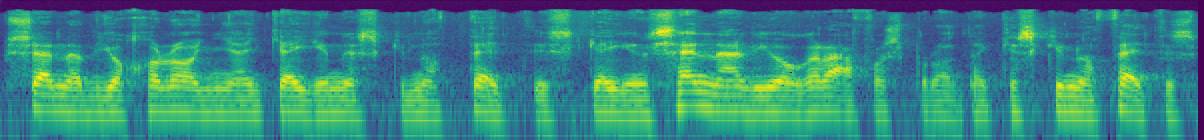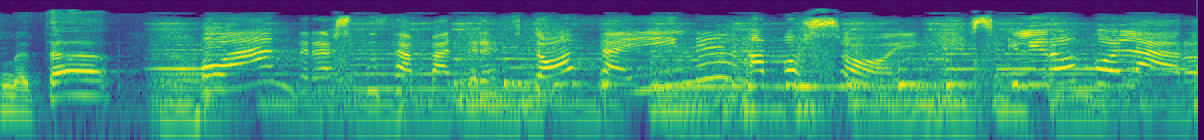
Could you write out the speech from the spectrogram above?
σε ένα-δυο χρόνια και έγινε σκηνοθέτης και έγινε σεναριογράφος πρώτα και σκηνοθέτης μετά. Ο άντρας που θα παντρευτώ θα είναι από σόι. Σκληρό κολάρο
